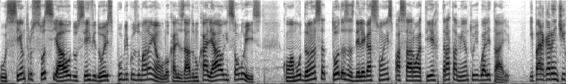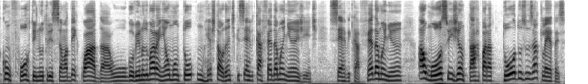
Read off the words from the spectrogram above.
o Centro Social dos Servidores Públicos do Maranhão, localizado no Calhau, em São Luís. Com a mudança, todas as delegações passaram a ter tratamento igualitário. E para garantir conforto e nutrição adequada, o governo do Maranhão montou um restaurante que serve café da manhã, gente. Serve café da manhã, almoço e jantar para todos os atletas.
